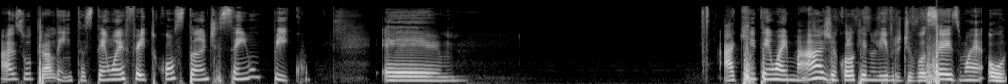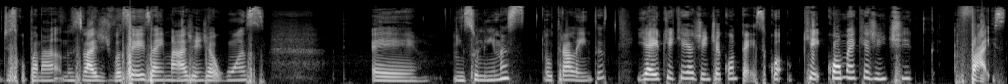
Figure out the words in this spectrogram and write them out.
as ultralentas. Tem um efeito constante sem um pico. É... Aqui tem uma imagem, coloquei no livro de vocês, uma, ou desculpa, na, no slide de vocês, a imagem de algumas é, insulinas ultralentas. E aí o que, que a gente acontece? Que, como é que a gente faz?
